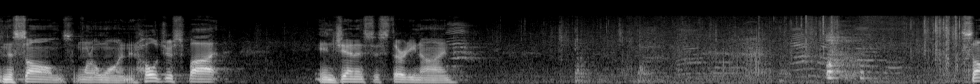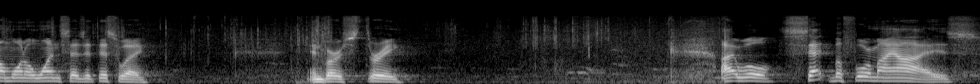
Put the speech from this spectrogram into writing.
In the Psalms 101. And hold your spot in Genesis 39. Psalm 101 says it this way in verse 3 I will set before my eyes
